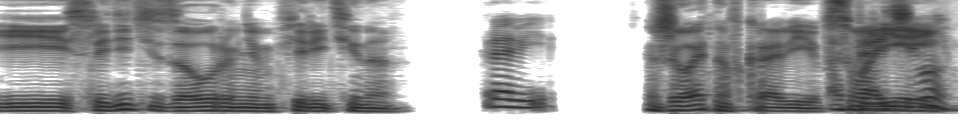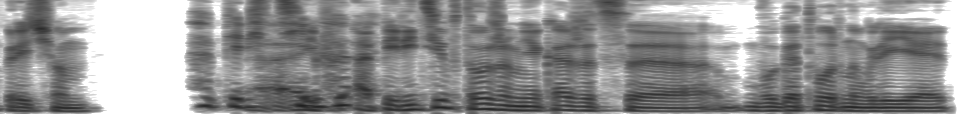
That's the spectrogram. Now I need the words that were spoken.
и следите за уровнем ферритина. в крови. Желательно в крови, в Аперитива? своей причем. Аперитив. А- Аперитив тоже, мне кажется, благотворно влияет.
